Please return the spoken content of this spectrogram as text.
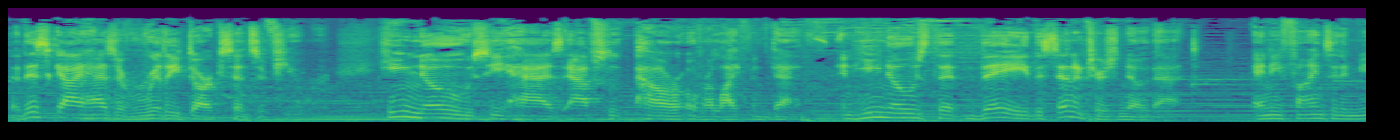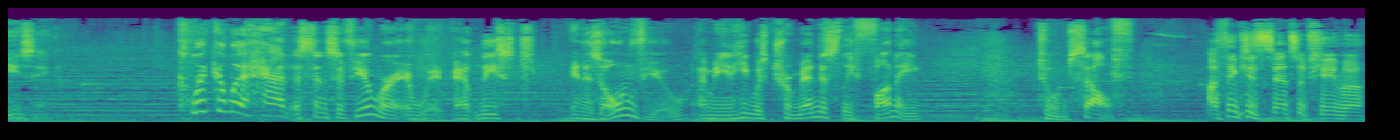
Now, this guy has a really dark sense of humor. He knows he has absolute power over life and death. And he knows that they, the senators, know that. And he finds it amusing. Caligula had a sense of humor, at least in his own view. I mean, he was tremendously funny to himself. I think his sense of humour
